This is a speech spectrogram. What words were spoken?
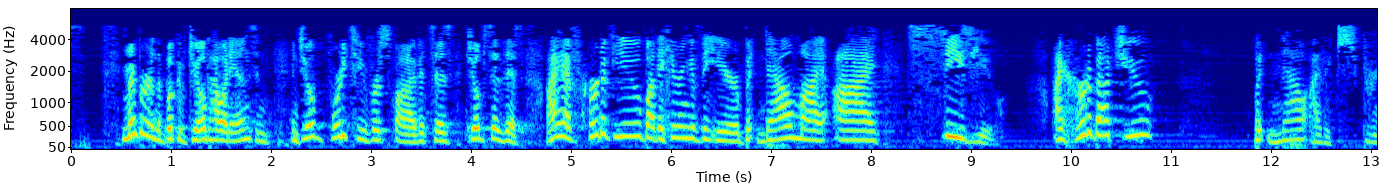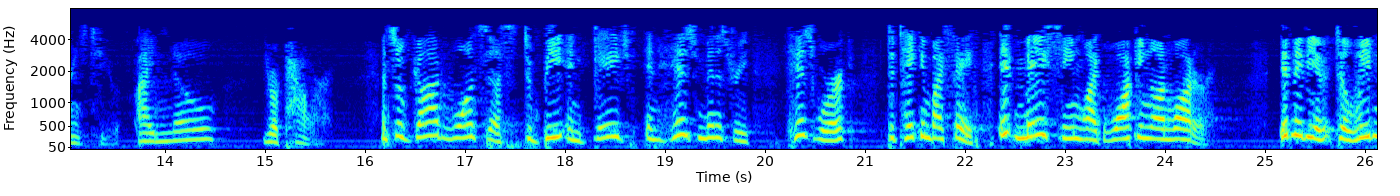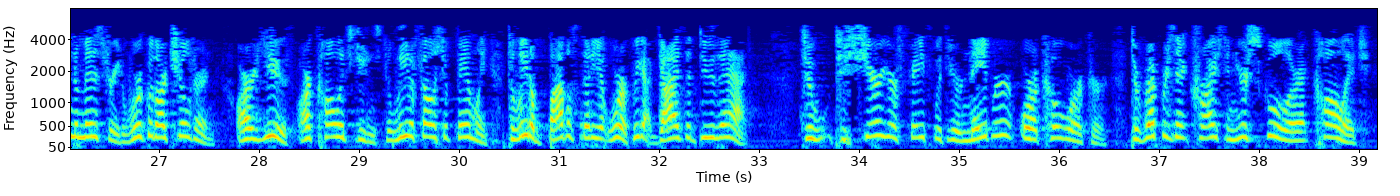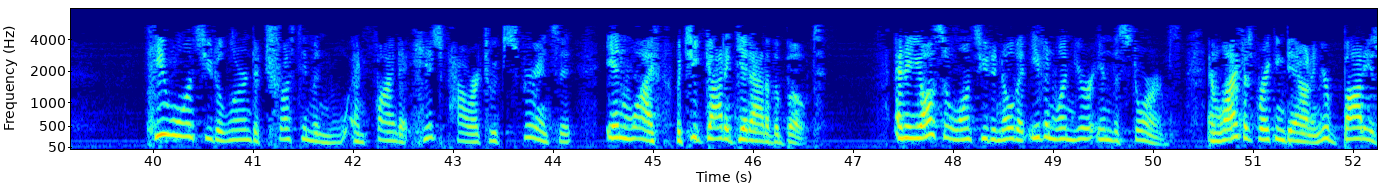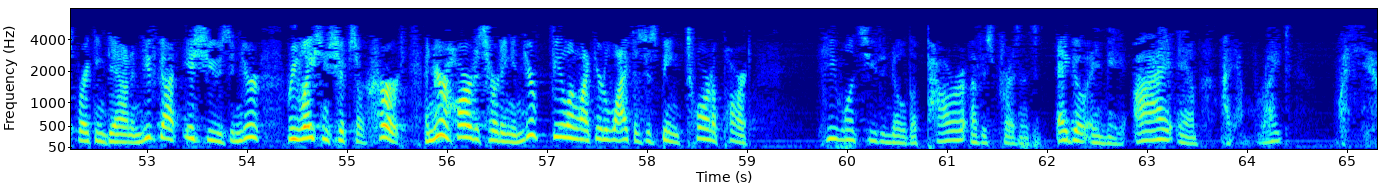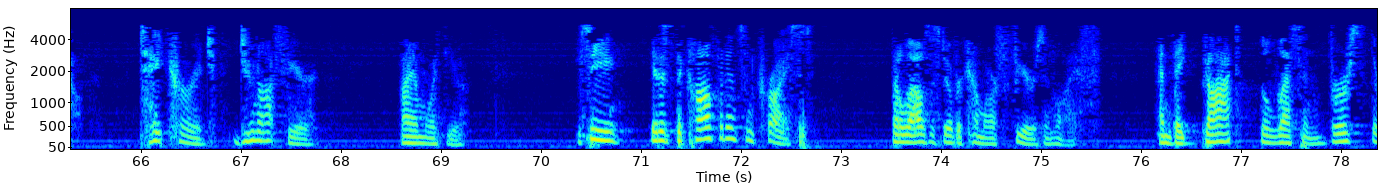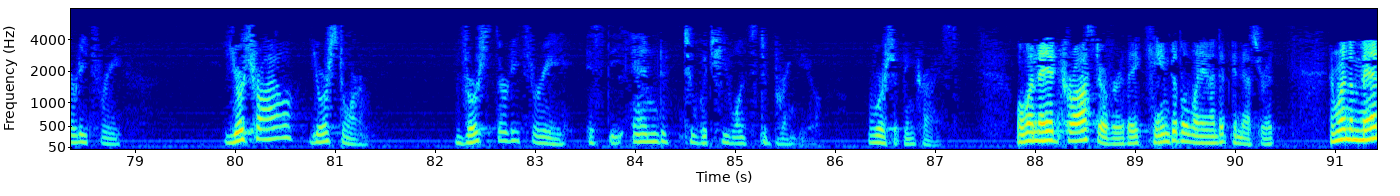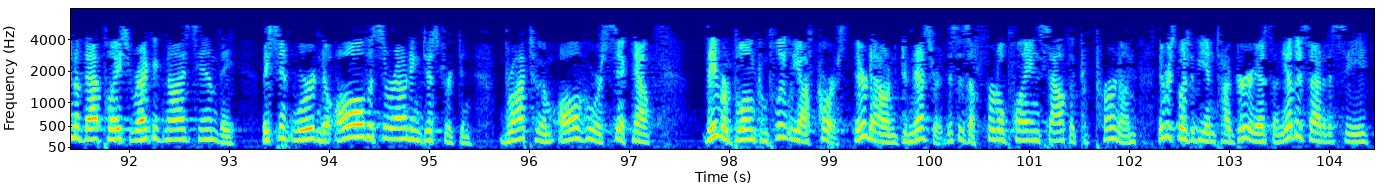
Remember in the book of Job how it ends? In, in Job 42, verse 5, it says, Job says this I have heard of you by the hearing of the ear, but now my eye sees you. I heard about you, but now I've experienced you. I know your power. And so God wants us to be engaged in His ministry, His work, to take Him by faith. It may seem like walking on water. It may be to lead in a ministry, to work with our children, our youth, our college students, to lead a fellowship family, to lead a Bible study at work. We got guys that do that. To, to share your faith with your neighbor or a coworker, to represent Christ in your school or at college. He wants you to learn to trust Him and, and find out His power to experience it in life, but you got to get out of the boat. And He also wants you to know that even when you're in the storms and life is breaking down and your body is breaking down and you've got issues and your relationships are hurt and your heart is hurting and you're feeling like your life is just being torn apart, He wants you to know the power of His presence. Ego eimi. I am. I am right with you. Take courage. Do not fear. I am with you. You see, it is the confidence in Christ that allows us to overcome our fears in life. And they got the lesson. Verse 33. Your trial, your storm. Verse 33 is the end to which he wants to bring you, worshiping Christ. Well, when they had crossed over, they came to the land at Gennesaret. And when the men of that place recognized him, they, they sent word into all the surrounding district and brought to him all who were sick. Now, they were blown completely off course. They're down Gennesaret. This is a fertile plain south of Capernaum. They were supposed to be in Tiberias on the other side of the sea.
